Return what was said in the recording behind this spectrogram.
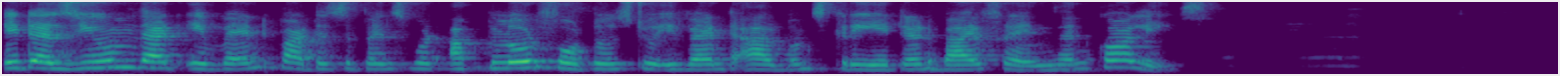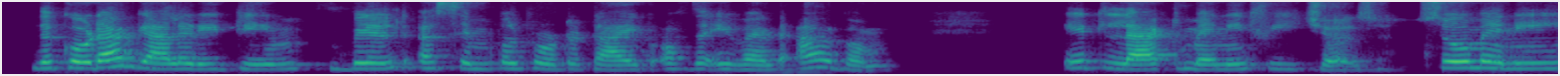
it assumed that event participants would upload photos to event albums created by friends and colleagues. The Kodak Gallery team built a simple prototype of the event album. It lacked many features, so many,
